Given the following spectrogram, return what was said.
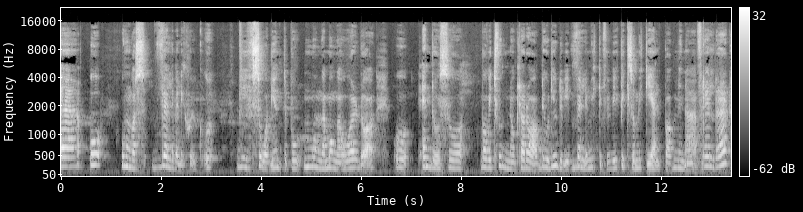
eh, och, och hon var väldigt, väldigt sjuk. Och vi sov ju inte på många, många år då. Och ändå så var vi tvungna att klara av det och det gjorde vi väldigt mycket för vi fick så mycket hjälp av mina föräldrar.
